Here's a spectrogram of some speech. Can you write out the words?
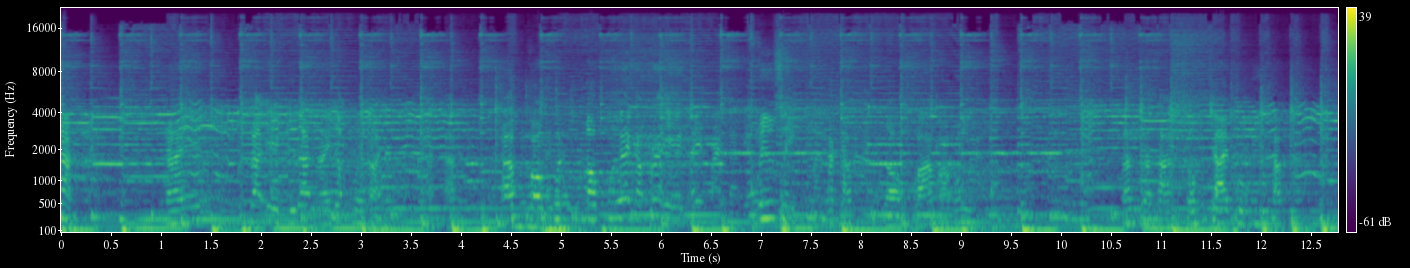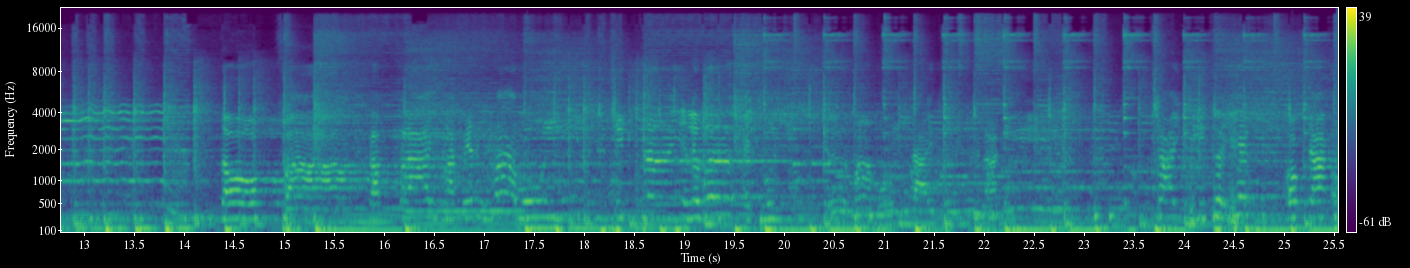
อะไหนพระเอกอยู่ด้านไหนยกมือหน่อยครับขอบคุณตบมือให้กับพระเอกให้ไปมิวสิกนะครับด อกฟ้าหมามุยท่านประธานสมชายภูมิครับดอกฟ้ากับกลายมาเป็นมามุยชิบหายเลเว้ยไอ้ทุยเจอมามุยได้ปืนนาดีชายที่เคยเห็นออกจากโอ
